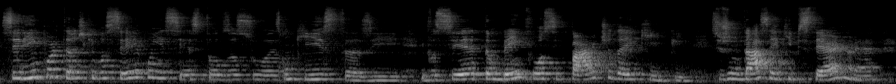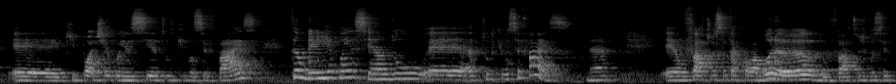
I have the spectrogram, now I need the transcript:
seria importante que você reconhecesse todas as suas conquistas e, e você também fosse parte da equipe, se juntasse à equipe externa, né? É, que pode reconhecer tudo que você faz, também reconhecendo é, tudo que você faz, né? É, o fato de você estar colaborando, o fato de você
